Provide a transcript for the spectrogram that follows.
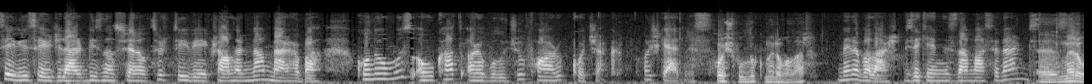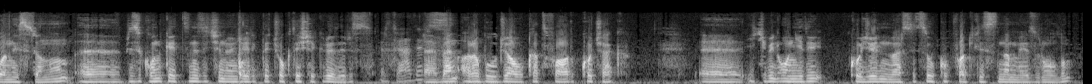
Sevgili seyirciler, Business Channel Türk TV ekranlarından merhaba. Konuğumuz avukat arabulucu Faruk Koçak. Hoş geldiniz. Hoş bulduk, merhabalar. Merhabalar, bize kendinizden bahseder misiniz? merhaba Neslihan Hanım. Ee, bizi konuk ettiğiniz için öncelikle çok teşekkür ederiz. Rica ederiz. Ee, ben arabulucu avukat Faruk Koçak. Ee, 2017 Kocaeli Üniversitesi Hukuk Fakültesinden mezun oldum.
